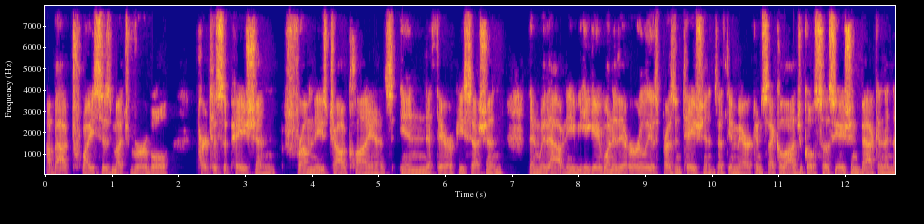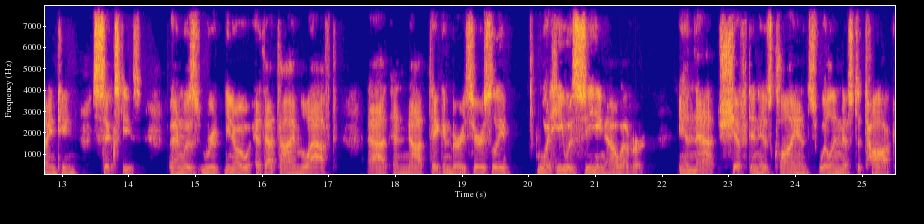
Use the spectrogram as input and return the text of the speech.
about twice as much verbal participation from these child clients in the therapy session than without. He, he, gave one of the earliest presentations at the American Psychological Association back in the 1960s and was, you know, at that time laughed at and not taken very seriously. What he was seeing, however, in that shift in his client's willingness to talk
